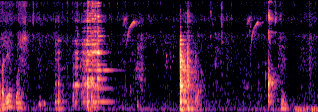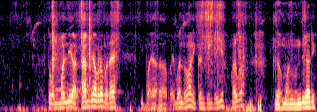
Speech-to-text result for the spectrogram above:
પછી કોણ તો મળીએ. હટાવ જે આપણે બધા એ ભાઈબંધ હોય ને કંચન જઈએ. બરાબર? જહમાન મંદિર આડી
